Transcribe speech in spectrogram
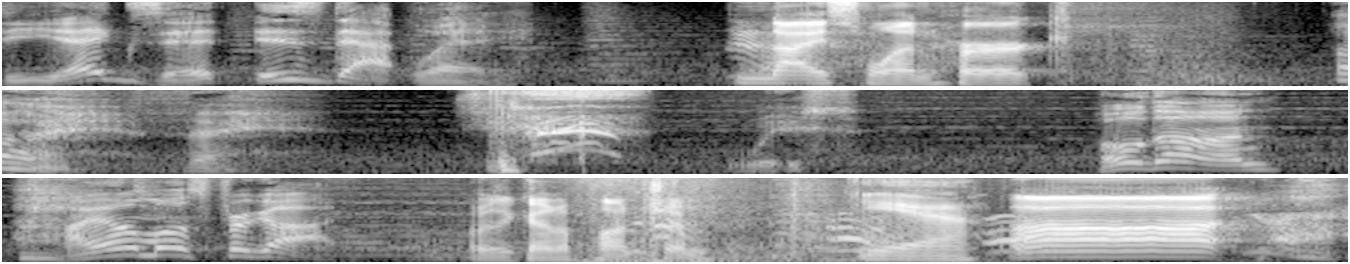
The exit is that way. Nice one, Herc. Oy vey. Whis. Hold on. I almost forgot. Or they're gonna punch him. Yeah. Ah!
